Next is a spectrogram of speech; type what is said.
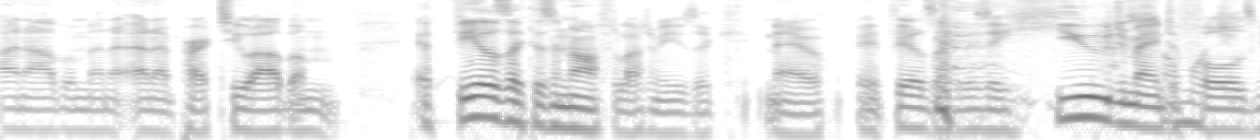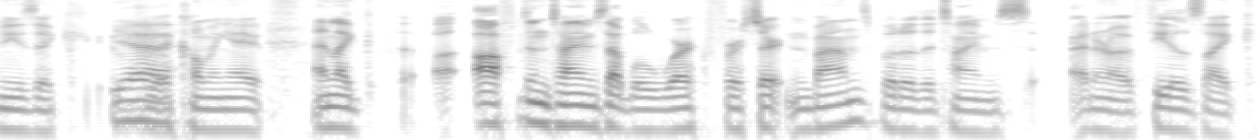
an album and a, and a part two album, it feels like there's an awful lot of music now. It feels like there's a huge amount of Foals music Yeah. coming out, and like oftentimes that will work for certain bands, but other times I don't know. It feels like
